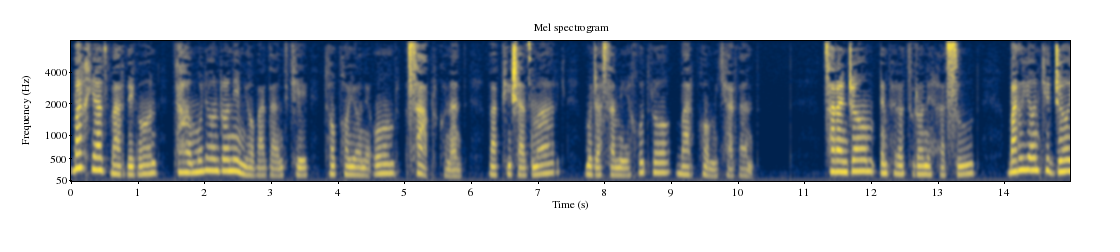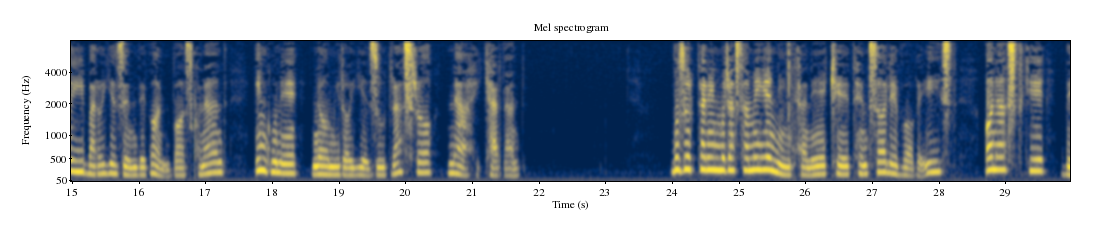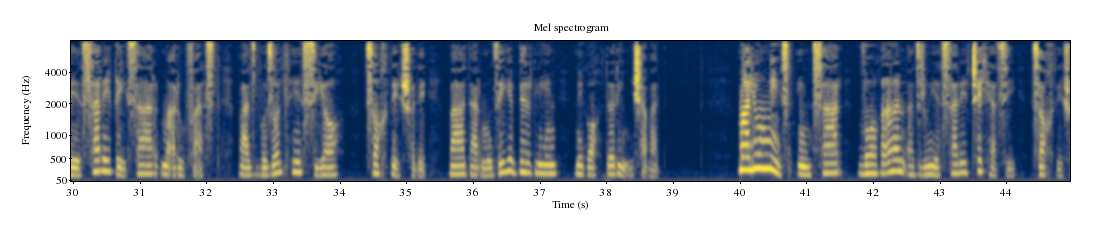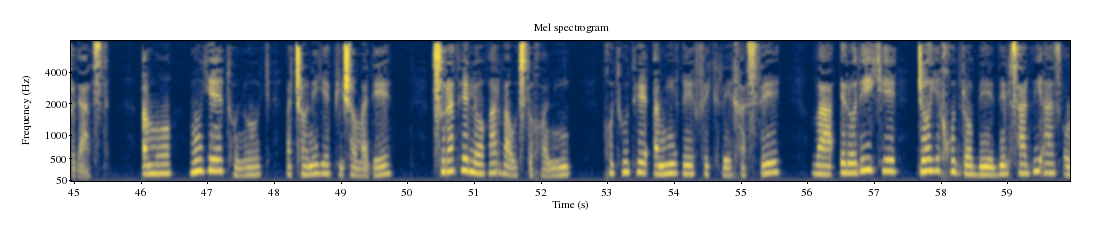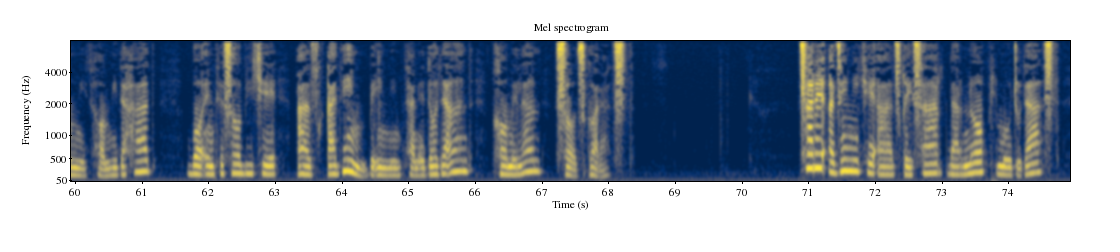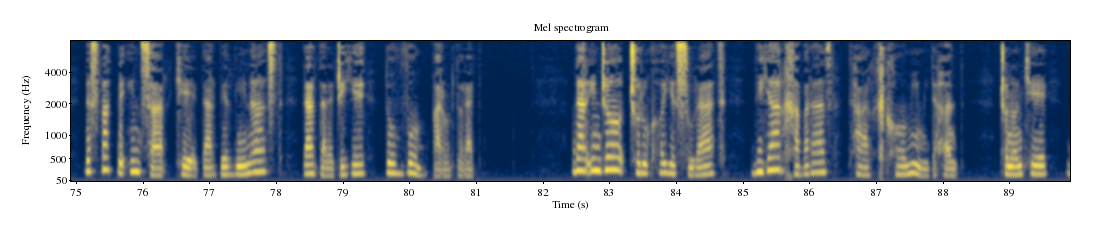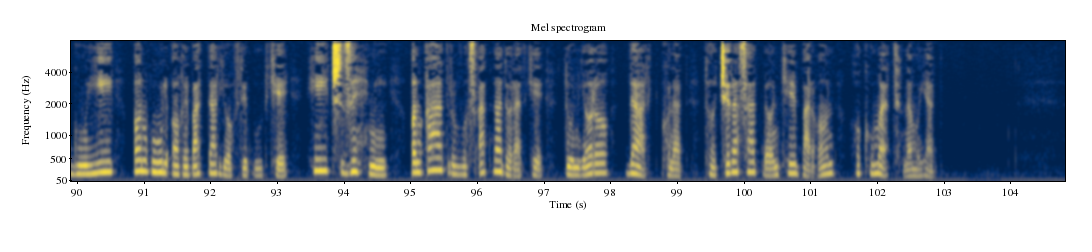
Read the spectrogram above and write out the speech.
برخی از بردگان تحمل آن را نمی آوردند که تا پایان عمر صبر کنند و پیش از مرگ مجسمه خود را برپا می کردند. سرانجام امپراتوران حسود برای آنکه جایی برای زندگان باز کنند این گونه نامیرایی زودرس را نهی کردند بزرگترین مجسمه نیمتنه که تمثال واقعی است آن است که به سر قیصر معروف است و از بزالت سیاه ساخته شده و در موزه برلین نگاهداری می شود. معلوم نیست این سر واقعا از روی سر چه کسی ساخته شده است اما موی تنک و چانه پیش آمده صورت لاغر و استخوانی خطوط عمیق فکر خسته و اراده‌ای که جای خود را به دلسردی از امیدها می‌دهد با انتصابی که از قدیم به این نیمتنه داده اند کاملا سازگار است. سر عظیمی که از قیصر در ناپل موجود است نسبت به این سر که در برلین است در درجه دوم قرار دارد. در اینجا چروک های صورت دیگر خبر از تلخ کامی می دهند چنان که گویی آن قول عاقبت دریافته بود که هیچ ذهنی آنقدر وسعت ندارد که دنیا را درک کند تا چه رسد به آنکه بر آن حکومت نماید.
